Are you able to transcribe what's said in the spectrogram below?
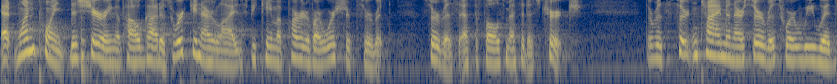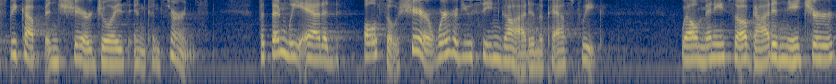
At one point, this sharing of how God has worked in our lives became a part of our worship service at the Falls Methodist Church. There was a certain time in our service where we would speak up and share joys and concerns. But then we added also, share, where have you seen God in the past week? Well, many saw God in nature,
